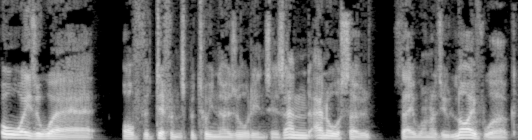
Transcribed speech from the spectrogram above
always aware of the difference between those audiences, and and also say when I do live work,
